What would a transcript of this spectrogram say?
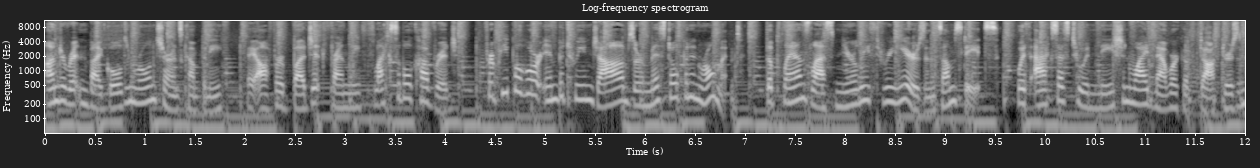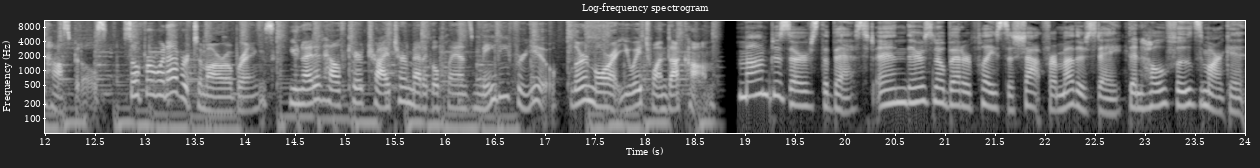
Underwritten by Golden Rule Insurance Company, they offer budget friendly, flexible coverage for people who are in between jobs or missed open enrollment. The plans last nearly three years in some states, with access to a nationwide network of doctors and hospitals. So, for whatever tomorrow brings, United Healthcare Tri Term Medical Plans may be for you. Learn more at uh1.com. Mom deserves the best, and there's no better place to shop for Mother's Day than Whole Foods Market.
